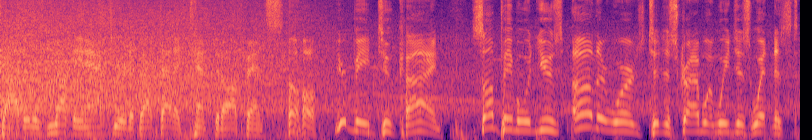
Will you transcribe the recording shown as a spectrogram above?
God, there was nothing accurate about that attempted offense. Oh, you're being too kind. Some people would use other words to describe what we just witnessed.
